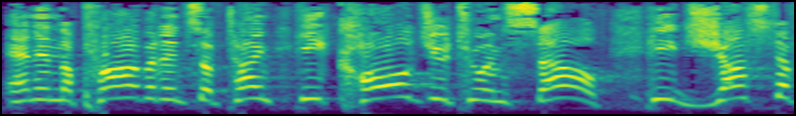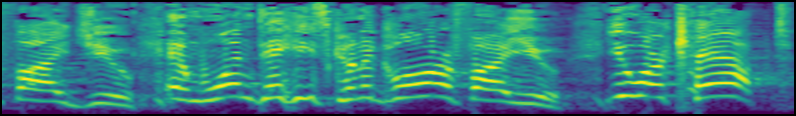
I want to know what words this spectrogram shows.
And in the providence of time, He called you to Himself. He justified you. And one day He's gonna glorify you. You are kept.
